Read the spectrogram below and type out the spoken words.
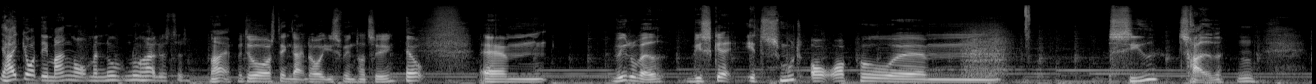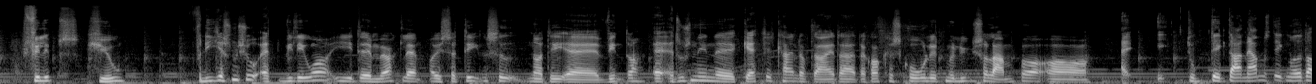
Jeg har ikke gjort det i mange år, men nu, nu har jeg lyst til det. Nej, men det var også dengang, der var isvinter til, ikke? Jo. Øhm, ved du hvad? Vi skal et smut over på øhm, side 30. Mm. Philips Hue. Fordi jeg synes jo, at vi lever i et øh, mørkt land, og i særdeleshed, når det er vinter. Er, er du sådan en øh, gadget kind of guy, der, der godt kan skrue lidt med lys og lamper? Og... Ej, du, det, der er nærmest ikke noget, der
